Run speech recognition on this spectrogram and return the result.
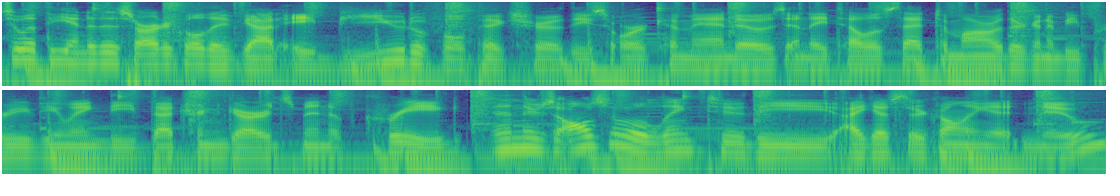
So at the end of this article, they've got a beautiful picture of these Ork Kommandos, and they tell us that tomorrow they're going to be previewing the Veteran Guardsmen of Krieg. And then there's also a link to the, I guess they're calling it new?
